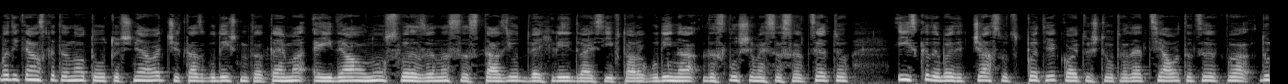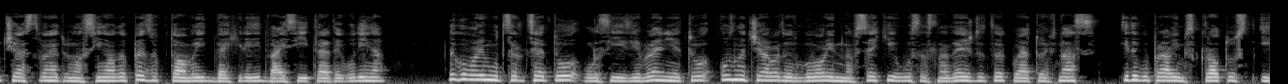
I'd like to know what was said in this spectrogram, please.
Ватиканската нота уточнява, че тази годишната тема е идеално свързана с тази от 2022 година. Да слушаме със сърцето и иска да бъде част от пътя, който ще отведе цялата църква до честването на синода през октомври 2023 година. Да говорим от сърцето, гласи изявлението, означава да отговорим на всеки го с надеждата, която е в нас – и да го правим с кротост и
